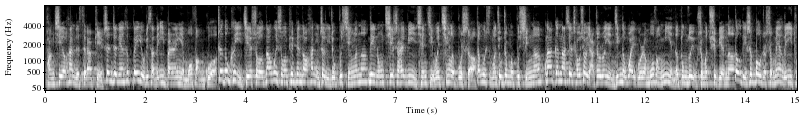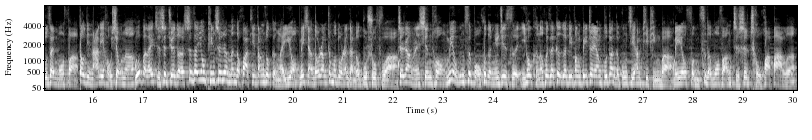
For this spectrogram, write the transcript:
庞西尔汉的 s e r a p i 甚至连和贝尤丽萨的一般人也模仿过，这都可以接受。那为什么偏偏到汉尼这里就不行了呢？内容其实还比以前几位轻了不少，但为什么就这么不行呢？那跟那些嘲笑亚洲人眼睛的外国人模仿眯眼的动作有什么区别呢？到底是抱着什么样的意图在模仿？到底哪里好笑呢？我本来只是觉得是在用平时热门的话题当做梗来用，没想到让这么多人感到不舒服啊！这让人心痛。没有公司保护的女祭司。以后可能会在各个地方被这样不断的攻击和批评吧。没有讽刺的模仿，只是丑化罢了。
